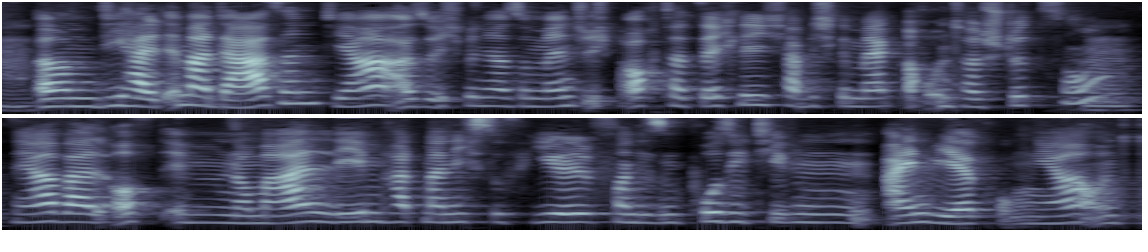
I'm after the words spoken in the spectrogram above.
mhm. ähm, die halt immer da sind. Ja, also ich bin ja so ein Mensch, ich brauche tatsächlich, habe ich gemerkt, auch Unterstützung. Mhm. Ja, weil oft im normalen Leben hat man nicht so viel von diesen positiven Einwirkungen. Ja, und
